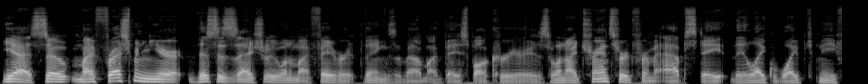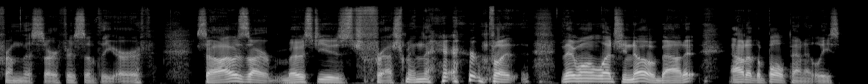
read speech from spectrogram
Yeah, so my freshman year, this is actually one of my favorite things about my baseball career is when I transferred from App State, they like wiped me from the surface of the earth. So I was our most used freshman there, but they won't let you know about it out of the bullpen at least.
